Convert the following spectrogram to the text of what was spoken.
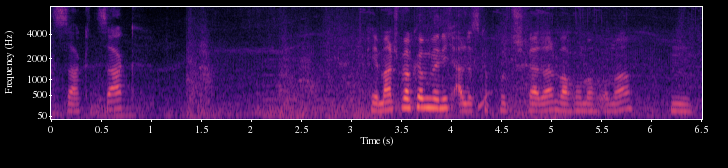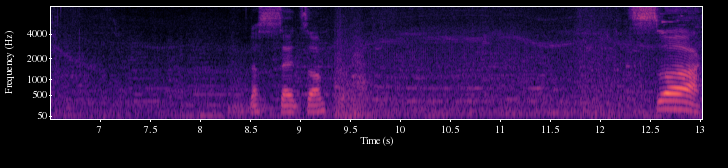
Zack, zack. Okay, manchmal können wir nicht alles kaputt schreddern, warum auch immer. Hm. Das ist seltsam. Zack.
